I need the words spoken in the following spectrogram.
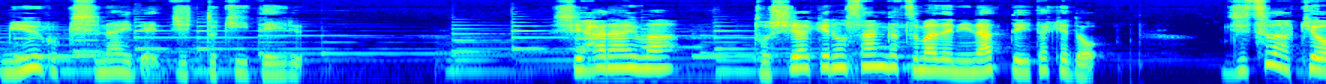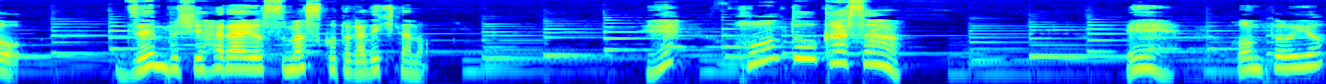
身動きしないでじっと聞いている。支払いは年明けの3月までになっていたけど、実は今日全部支払いを済ますことができたの。え本当お母さん？ええ、本当よ。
